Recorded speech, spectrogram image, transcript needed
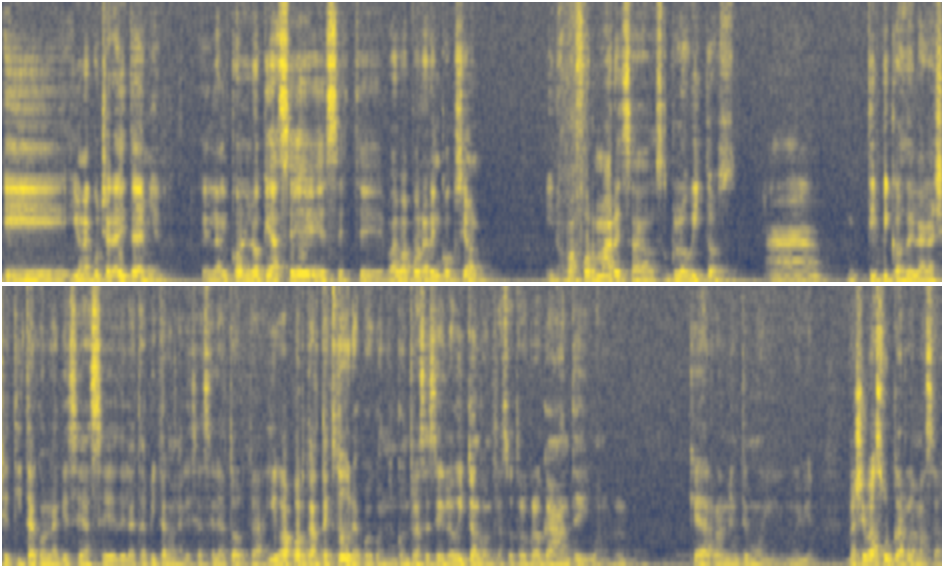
y, y una cucharadita de miel. El alcohol lo que hace es, este, va a evaporar en cocción y nos va a formar esos globitos Ah, típicos de la galletita con la que se hace, de la tapita con la que se hace la torta, y va a aportar textura, porque cuando encontrás ese globito encontrás otro crocante y bueno, queda realmente muy, muy bien. No lleva azúcar la masa,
